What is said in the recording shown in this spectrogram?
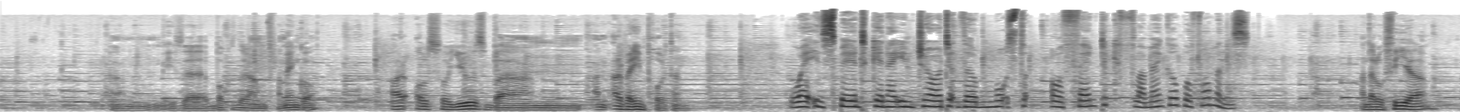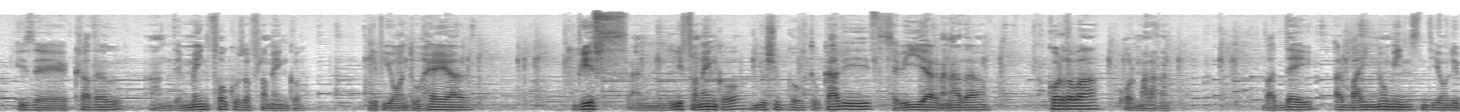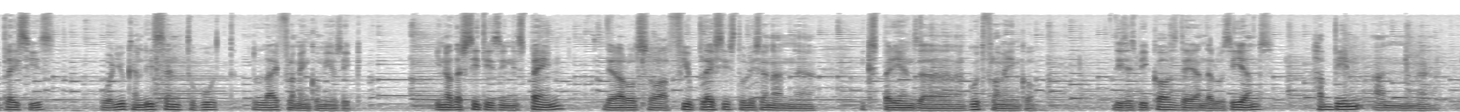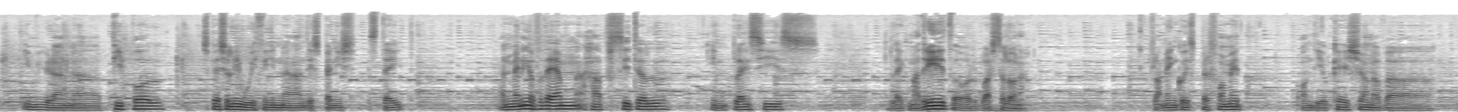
um, is a box drum flamenco are also used by, um, and are very important. Where in Spain can I enjoy the most authentic flamenco performance? Andalusia is the cradle and the main focus of flamenco. If you want to hear, breathe, and live flamenco, you should go to Cádiz, Sevilla, Granada, Córdoba, or Malaga. But they are by no means the only places where you can listen to good live flamenco music. In other cities in Spain, there are also a few places to listen and uh, experience uh, good flamenco. This is because the Andalusians have been an uh, immigrant uh, people, especially within uh, the Spanish state, and many of them have settled in places like Madrid or Barcelona. Flamenco is performed on the occasion of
